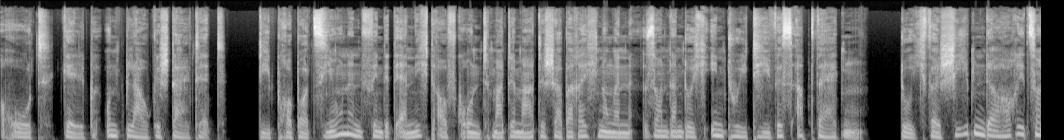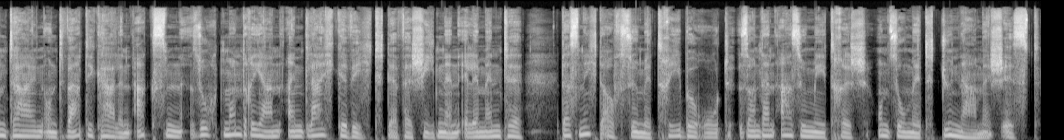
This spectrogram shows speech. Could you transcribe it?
Rot, Gelb und Blau gestaltet. Die Proportionen findet er nicht aufgrund mathematischer Berechnungen, sondern durch intuitives Abwägen. Durch Verschieben der horizontalen und vertikalen Achsen sucht Mondrian ein Gleichgewicht der verschiedenen Elemente, das nicht auf Symmetrie beruht, sondern asymmetrisch und somit dynamisch ist.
